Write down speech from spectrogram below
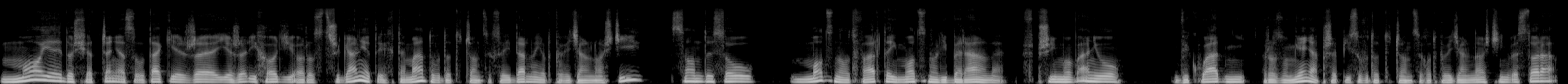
Moje doświadczenia są takie, że jeżeli chodzi o rozstrzyganie tych tematów dotyczących solidarnej odpowiedzialności, sądy są mocno otwarte i mocno liberalne w przyjmowaniu wykładni rozumienia przepisów dotyczących odpowiedzialności inwestora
